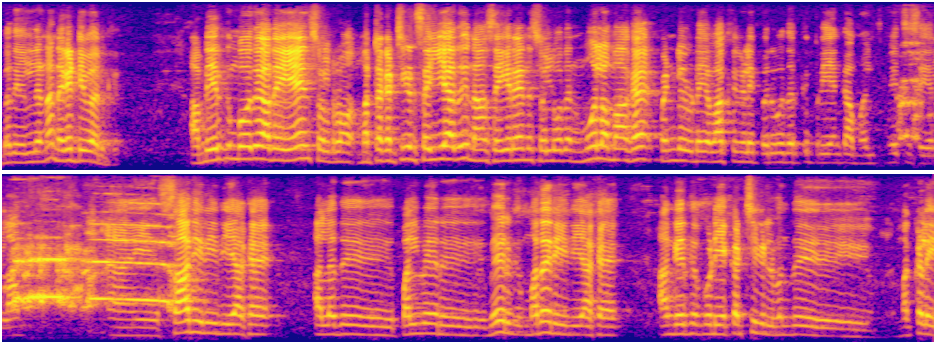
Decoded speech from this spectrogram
பதில் இல்லைன்னா நெகட்டிவா இருக்கு. அப்படி இருக்கும்போது அதை ஏன் சொல்றோம்? மற்ற கட்சிகள் செய்யாது நான் செய்யறேன்னு சொல்வதன் மூலமாக பெண்களுடைய வாக்குகளை பெறுவதற்கு பிரியங்கா முயற்சி முயற்சி செய்யலாம். சாதி ரீதியாக அல்லது பல்வேறு வேறு மத ரீதியாக அங்க இருக்கக்கூடிய கட்சிகள் வந்து மக்களை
